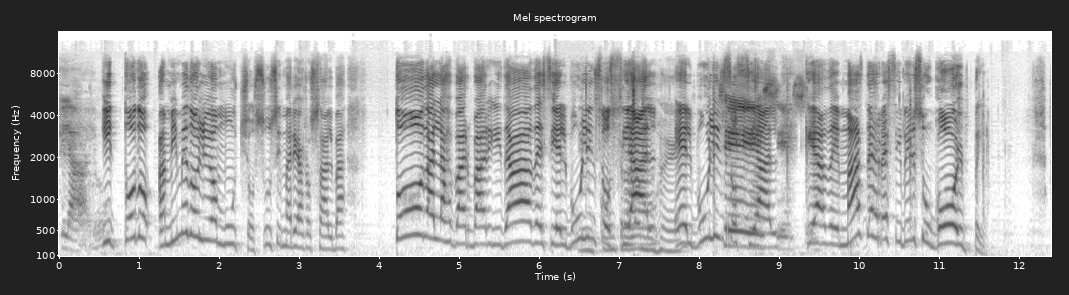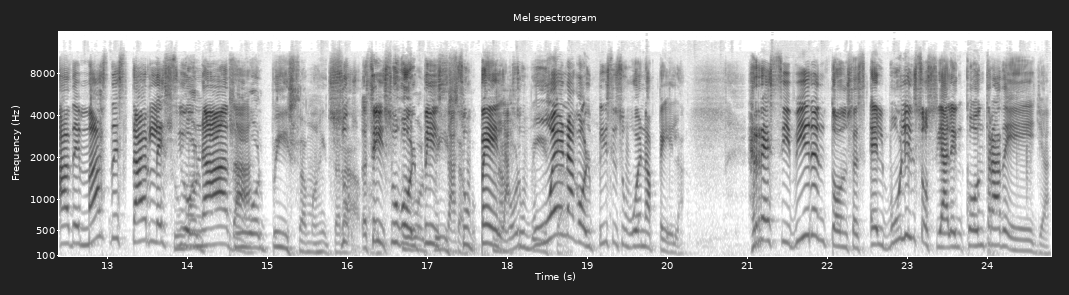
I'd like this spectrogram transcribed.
Claro. Y todo, a mí me dolió mucho, Susi María Rosalba, todas las barbaridades y el bullying social, el bullying social, que además de recibir su golpe, además de estar lesionada. Su, golpiza, magistrada. sí, su, golpiza, su pela, su buena golpiza y su buena pela. Recibir entonces el bullying social en contra de ella.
